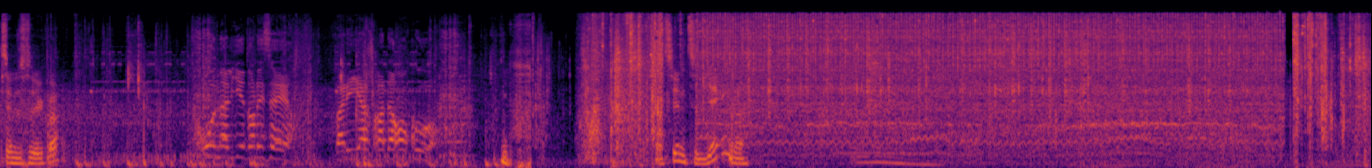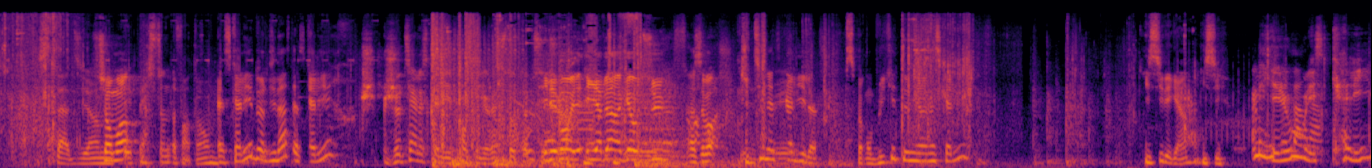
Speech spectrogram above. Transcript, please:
C'est c'est quoi Drone allié dans les airs. Balayage radar en cours. On tient une petite game là. Stadium. Sur moi. personne de fantôme. Escalier, là, escalier? Je, tiens l'escalier, tranquille, il reste au top. Il est bon, il y avait un gars au-dessus. Ah c'est bon. Tu tiens l'escalier, là. C'est pas compliqué de tenir un escalier? Ici, les gars, ici. Mais il est où l'escalier?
